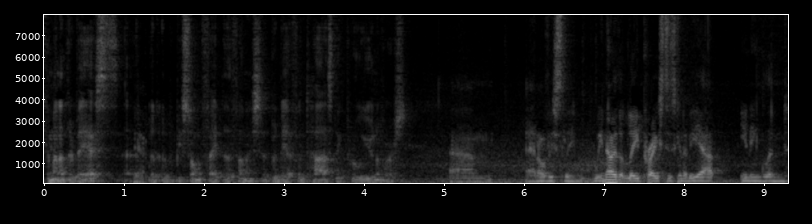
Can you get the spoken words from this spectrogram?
come in at their best, uh, Yeah. it, would, it would be some fight to the finish. It would be a fantastic pro universe. Um, and obviously, we know that Lee Priest is going to be out in England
